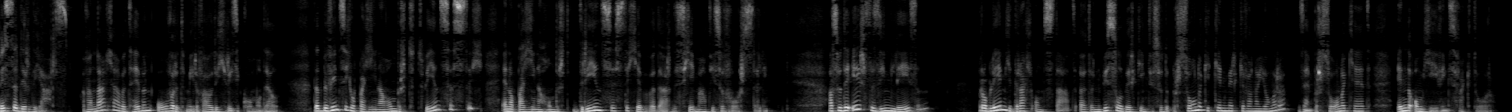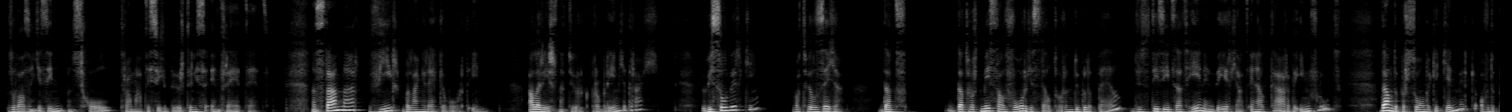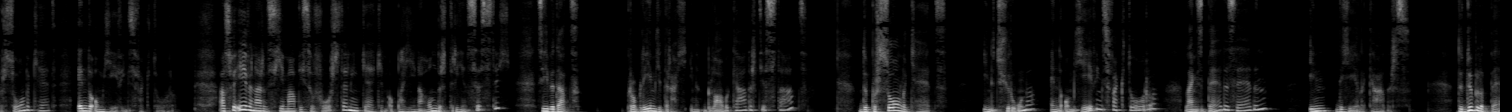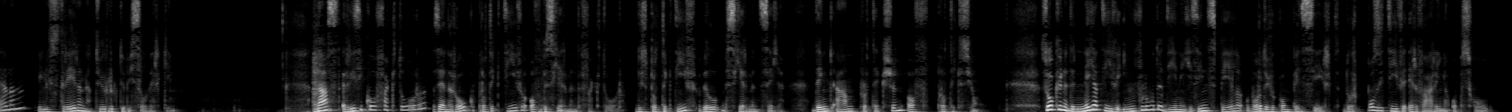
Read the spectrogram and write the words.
Beste derdejaars, vandaag gaan we het hebben over het meervoudig risicomodel. Dat bevindt zich op pagina 162 en op pagina 163 hebben we daar de schematische voorstelling. Als we de eerste zin lezen, probleemgedrag ontstaat uit een wisselwerking tussen de persoonlijke kenmerken van een jongere, zijn persoonlijkheid en de omgevingsfactoren, zoals een gezin, een school, traumatische gebeurtenissen en vrije tijd. Dan staan daar vier belangrijke woorden in. Allereerst natuurlijk probleemgedrag, wisselwerking, wat wil zeggen dat dat wordt meestal voorgesteld door een dubbele pijl, dus het is iets dat heen en weer gaat en elkaar beïnvloedt. Dan de persoonlijke kenmerken of de persoonlijkheid en de omgevingsfactoren. Als we even naar de schematische voorstelling kijken op pagina 163, zien we dat probleemgedrag in het blauwe kadertje staat, de persoonlijkheid in het groene en de omgevingsfactoren langs beide zijden in de gele kaders. De dubbele pijlen illustreren natuurlijk de wisselwerking. Naast risicofactoren zijn er ook protectieve of beschermende factoren. Dus protectief wil beschermend zeggen. Denk aan protection of protection. Zo kunnen de negatieve invloeden die in een gezin spelen worden gecompenseerd door positieve ervaringen op school.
